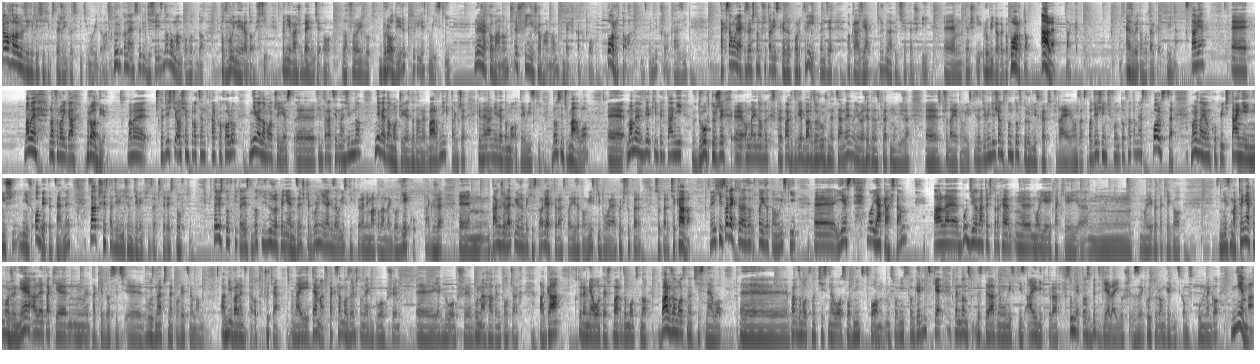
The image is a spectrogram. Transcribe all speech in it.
Halo, halo ludzie, hipici, hipsterzy i kosmici, mówi do Was Knurko Nesur i dzisiaj znowu mam powód do podwójnej radości, ponieważ będzie o Lafroigu Brodir, który jest whisky leżakowaną, czy też finiszowaną w beczkach po Porto, więc będzie przy okazji, tak samo jak zresztą przy Taliskerze Portri, będzie okazja, żeby napić się też i, em, też i rubinowego Porto. Ale tak, ja sobie tą butelkę wina odstawię. E, mamy Lafroiga Brodir. Mamy 48% alkoholu. Nie wiadomo, czy jest e, filtracja na zimno. Nie wiadomo, czy jest dodany barwnik. Także generalnie wiadomo o tej whisky dosyć mało. E, mamy w Wielkiej Brytanii w dwóch dużych e, online'owych sklepach dwie bardzo różne ceny, ponieważ jeden sklep mówi, że e, sprzedaje tę whisky za 90 funtów, drugi sklep sprzedaje ją za 110 funtów. Natomiast w Polsce można ją kupić taniej niż, niż obie te ceny za 399 czy za 400. 400 to jest dosyć dużo pieniędzy, szczególnie jak za whisky, która nie ma podanego wieku. Także, także lepiej, żeby historia, która stoi za tą whisky, była jakoś super, super ciekawa. No i historia, która stoi za tą whisky, e, jest no jakaś tam, ale budzi ona też trochę mm, mojej takiej, mojego takiego zniesmaczenia to może nie, ale takie, mm, takie dosyć e, dwuznaczne, powiedzmy, mam ambiwalentne odczucia na jej temat. Tak samo zresztą jak było przy, e, jak było przy Bunahaven Pociach Aga, które miało też bardzo mocno, bardzo mocno cisnęło, e, bardzo mocno cisnęło słownictwo, słownictwo gelickie, będąc destylarnią whisky z Aili, która w sumie to zbyt wiele już z kulturą gelicką wspólnego nie ma.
